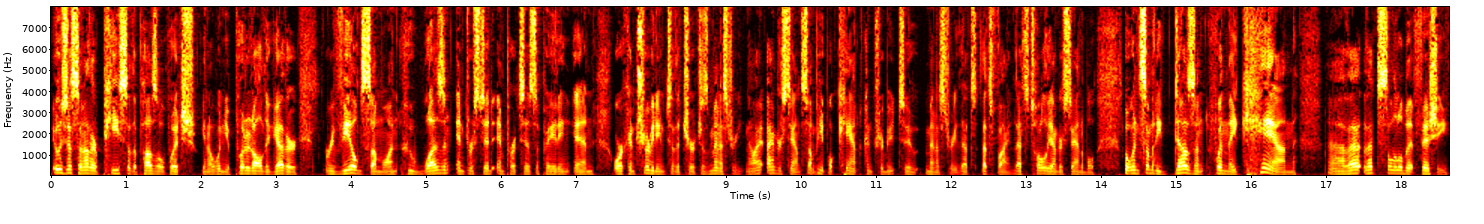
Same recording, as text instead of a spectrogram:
It was just another piece of the puzzle, which, you know, when you put it all together, revealed someone who wasn't interested in participating in or contributing to the church's ministry. Now, I, I understand some people can't contribute to ministry. That's that's fine. That's totally understandable. But when somebody doesn't, when they can, uh, that, that's a little bit fishy.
